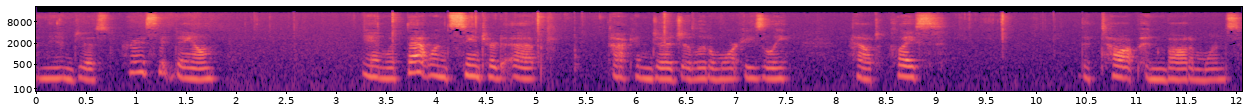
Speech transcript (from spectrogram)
And then just press it down. And with that one centered up, I can judge a little more easily how to place the top and bottom ones.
